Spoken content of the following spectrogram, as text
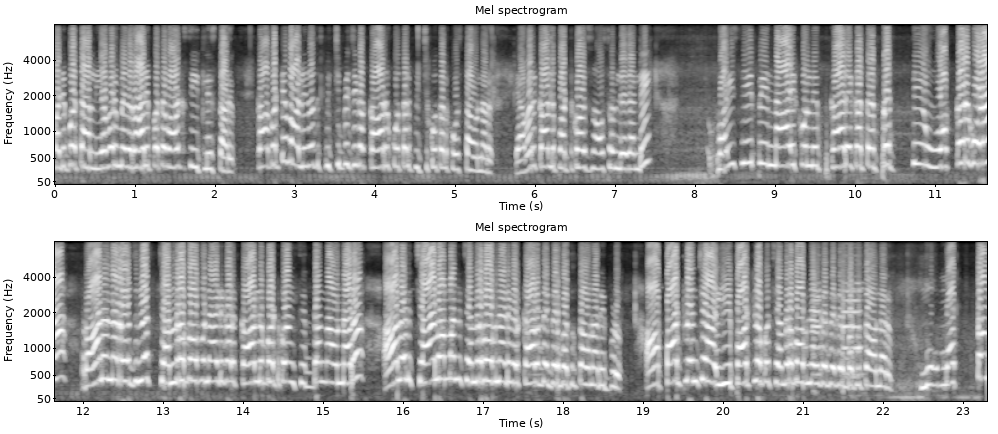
పడిపోతే వాళ్ళని ఎవరి మీద రాలిపోతే వాళ్ళకి సీట్లు ఇస్తారు. కాబట్టి వాళ్ళు ఈరోజు పిచ్చి పిచ్చిగా కారు కూతలు పిచ్చి కూతలకు వస్తూ ఉన్నారు. ఎవరి కాళ్ళు పట్టుకోవాల్సిన అవసరం లేదండి. వైసీపీ నాయకుల్ని కార్యకర్తలు ప్రతి ఒక్కరు కూడా రానున్న రోజుల్లో చంద్రబాబు నాయుడు గారు కాళ్ళు పట్టుకోవడానికి సిద్ధంగా ఉన్నారు. ఆల్రెడీ చాలా మంది చంద్రబాబు నాయుడు గారు కాళ్ళ దగ్గర బతుకుతా ఉన్నారు ఇప్పుడు. ఆ పార్టీలోంచి ఈ పార్టీలోకి చంద్రబాబు నాయుడు గారి దగ్గర బతుకుతా ఉన్నారు. మొత్తం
